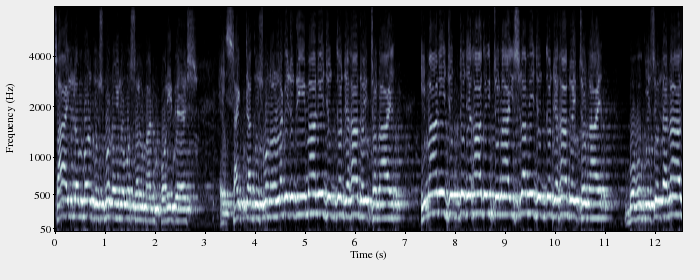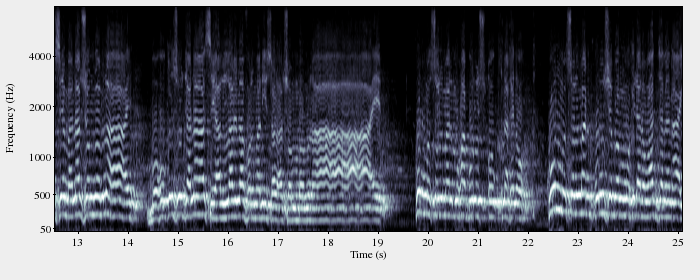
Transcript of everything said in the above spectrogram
চার নম্বর দুশ্মন হইল মুসলমান পরিবেশ। এই চারটা দুশ্মনের লাগে যদি ইমানি যুদ্ধ জেহাদ হইত নাই, ইমানি যুদ্ধ জেহাদ হইত না ইসলামী যুদ্ধ জেহাদ হইত নাই বহু কিছু জানা আছে, মানা সম্ভব নাই। বহু কিছু জানা আছে, আল্লাহর না ফরমানি ছাড়া সম্ভব নাই। কোন মুসলমান মহাপুরুষ হোক না কেন, কোন মুসলমান পুরুষ এবং মহিলার ওয়াজ জানা নাই,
